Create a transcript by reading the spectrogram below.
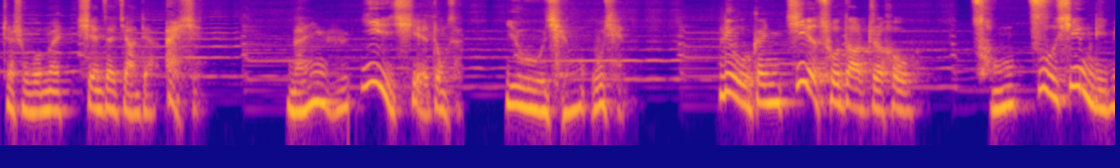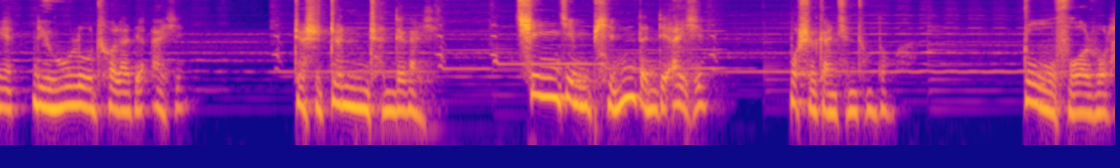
这是我们现在讲的爱心，能与一切众生有情无情，六根接触到之后，从自信里面流露出来的爱心，这是真诚的爱心，清净平等的爱心，不是感情冲动啊！诸佛如来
